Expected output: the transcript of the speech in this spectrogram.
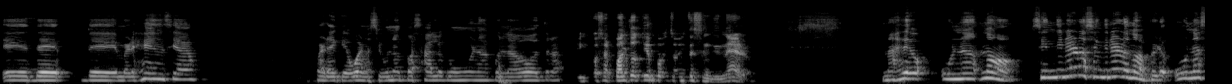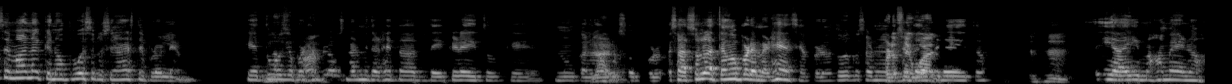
eh, de, de emergencia, para que, bueno, si uno pasa algo con una, con la otra. Y, O sea, ¿cuánto tiempo estuviste sin dinero? Más de una, no, sin dinero, sin dinero no, pero una semana que no pude solucionar este problema. Que tuve que, por semana. ejemplo, usar mi tarjeta de crédito, que nunca la Claro. uso. Por, o sea, solo la tengo por emergencia, pero tuve que usar una Pero tarjeta igual. de crédito. Ujú. Sí, ahí más o menos.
